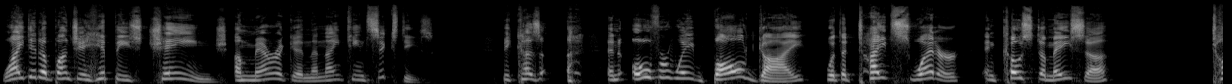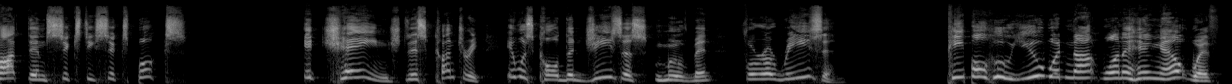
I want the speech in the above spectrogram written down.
Why did a bunch of hippies change America in the 1960s? Because an overweight bald guy with a tight sweater in Costa Mesa taught them 66 books. It changed this country. It was called the Jesus movement for a reason. People who you would not want to hang out with,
